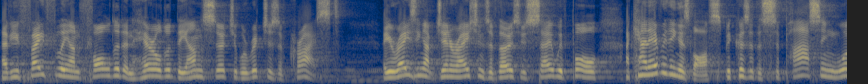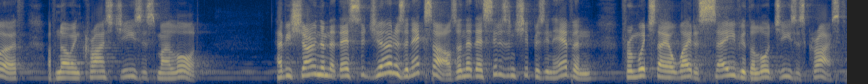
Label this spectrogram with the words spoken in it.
Have you faithfully unfolded and heralded the unsearchable riches of Christ? Are you raising up generations of those who say with Paul, I count everything as loss because of the surpassing worth of knowing Christ Jesus my Lord? Have you shown them that they're sojourners and exiles and that their citizenship is in heaven from which they await a Savior, the Lord Jesus Christ?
